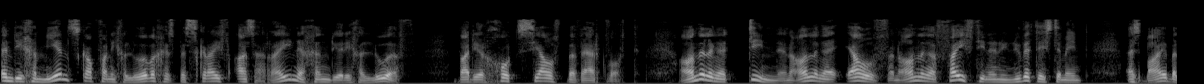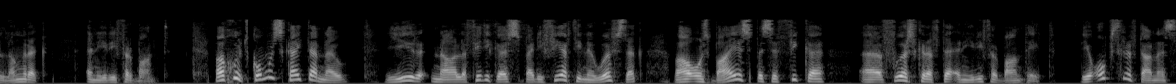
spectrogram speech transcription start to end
in die gemeenskap van die gelowiges beskryf as reiniging deur die geloof wat deur God self bewerk word. Handelinge 10 en Handelinge 11 en Handelinge 15 in die Nuwe Testament is baie belangrik in hierdie verband. Maar goed, kom ons kyk dan nou hier na Levitikus by die 14de hoofstuk waar ons baie spesifieke uh voorskrifte in hierdie verband het. Die opskrif dan is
